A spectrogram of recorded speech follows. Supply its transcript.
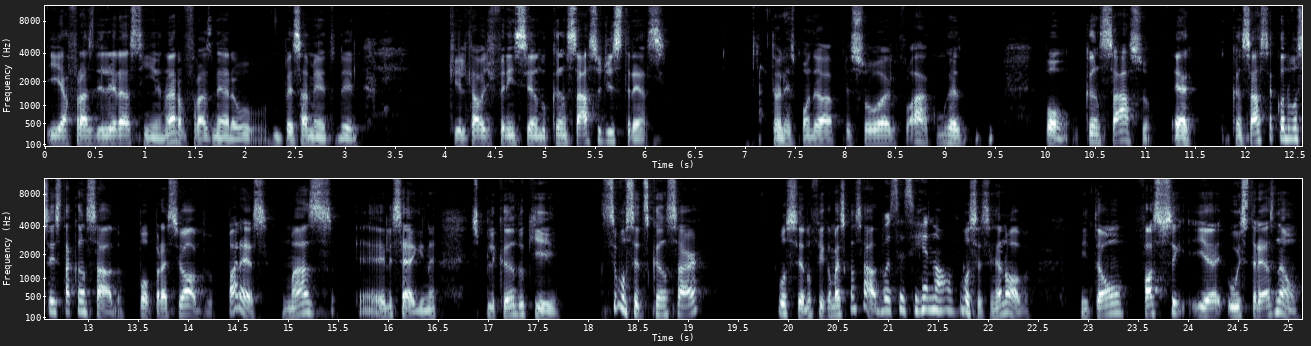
e a frase dele era assim: não era uma frase, né? Era o, um pensamento dele. Que ele estava diferenciando cansaço de estresse. Então ele respondeu a pessoa, ele falou: Ah, como que é? Bom, cansaço é. Cansaço é quando você está cansado. Pô, parece óbvio? Parece. Mas é, ele segue, né? Explicando que se você descansar, você não fica mais cansado. Você se renova. Você se renova. Então, faça e é, o estresse não.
